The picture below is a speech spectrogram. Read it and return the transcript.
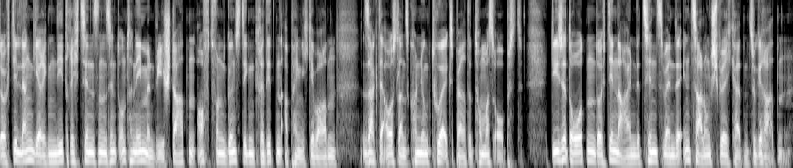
Durch die langjährigen Niedrigzinsen sind Unternehmen wie Staaten oft von günstigen Krediten abhängig geworden, sagte Auslandskonjunkturexperte Thomas Obst. Diese drohten durch die nahende Zinswende in Zahlungsschwierigkeiten zu geraten.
